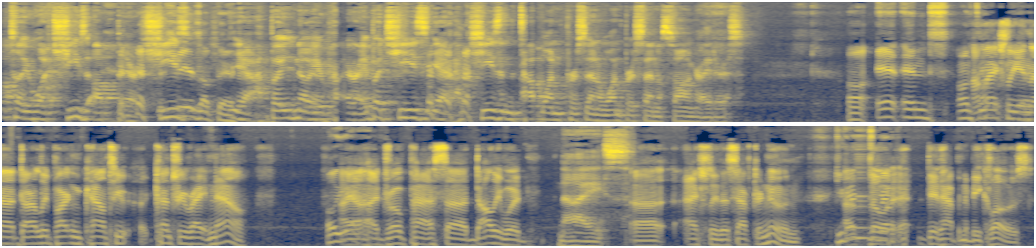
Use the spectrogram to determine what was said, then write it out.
I'll tell you what, she's up there. She's is up there. Yeah, but no, you're probably right. But she's yeah, she's in the top one percent of one percent of songwriters. Uh, and and on I'm of actually in that- uh, Dolly Parton County country right now. Oh yeah. I, I drove past uh, Dollywood Nice. uh, actually this afternoon. Do you guys uh, though remember- it did happen to be closed.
